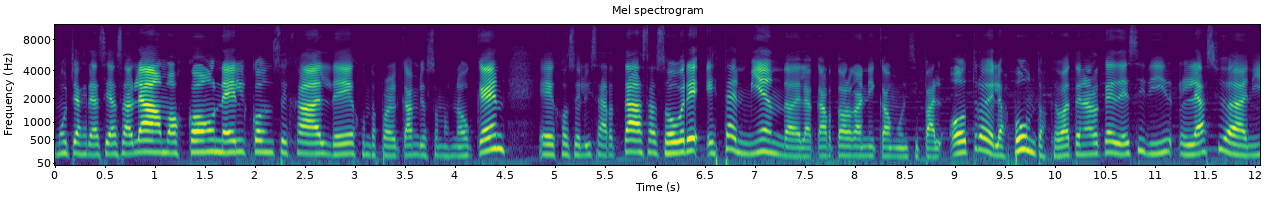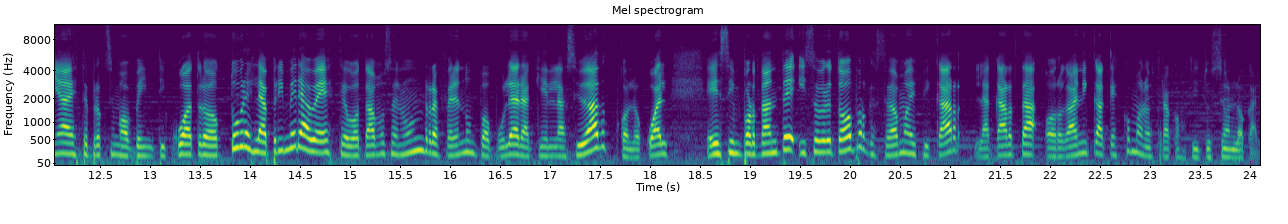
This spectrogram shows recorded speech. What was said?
Muchas gracias. Hablábamos con el concejal de Juntos por el Cambio Somos Neuquén, eh, José Luis Artaza, sobre esta enmienda de la Carta Orgánica Municipal. Otro de los puntos que va a tener que decidir la ciudadanía este próximo 24 de octubre. Es la primera vez que votamos en un referéndum popular aquí en la ciudad, con lo cual es importante y sobre todo porque se va a modificar la Carta Orgánica, que es como nuestra constitución local.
